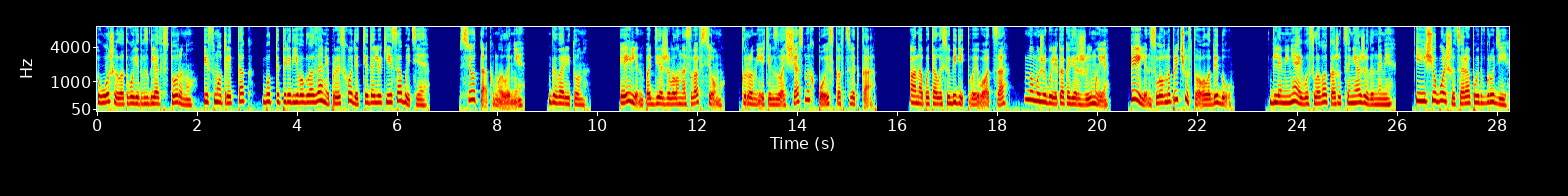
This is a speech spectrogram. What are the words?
Уошел отводит взгляд в сторону и смотрит так, будто перед его глазами происходят те далекие события. Все так, Мелани», — говорит он. «Эйлин поддерживала нас во всем, кроме этих злосчастных поисков цветка. Она пыталась убедить твоего отца, но мы же были как одержимые. Эйлин словно предчувствовала беду. Для меня его слова кажутся неожиданными. И еще больше царапают в груди.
